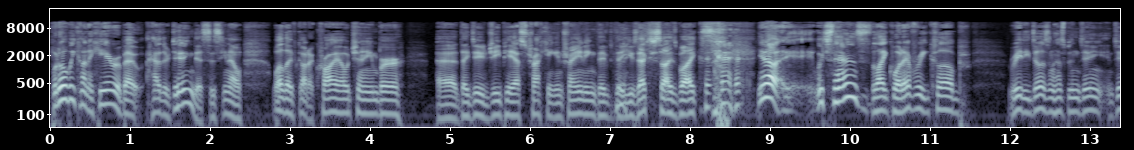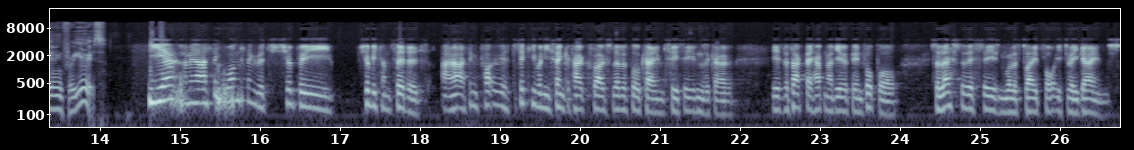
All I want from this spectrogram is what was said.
But all we kind of hear about how they're doing this is, you know, well, they've got a cryo chamber. Uh, they do GPS tracking and training. They they use exercise bikes. you know, which sounds like what every club really does and has been doing doing for years. Yeah, I mean, I think one thing that should be should be considered, and I think particularly when you think of how close Liverpool came two seasons ago, is the fact they haven't had European football. So Leicester this season will have played 43 games.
